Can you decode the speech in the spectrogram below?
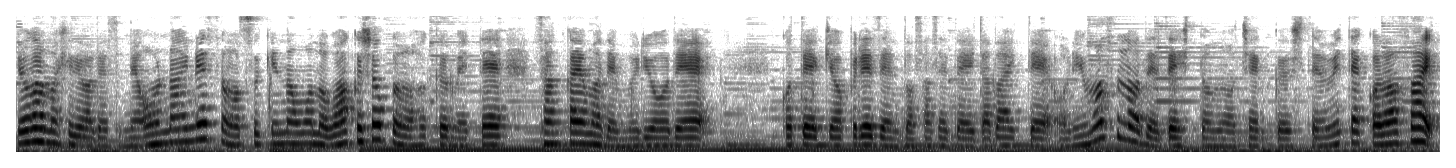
ヨガの日ではですねオンラインレッスンを好きなものワークショップも含めて3回まで無料でご提供プレゼントさせていただいておりますので是非ともチェックしてみてください。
